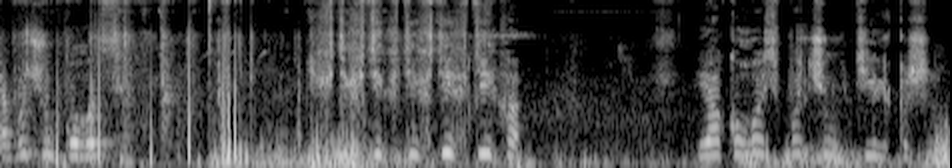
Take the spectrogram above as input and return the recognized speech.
Я почув когось. Тихо, тихо, тихо, тихо, тихо, тихо. Я когось почув тільки що.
